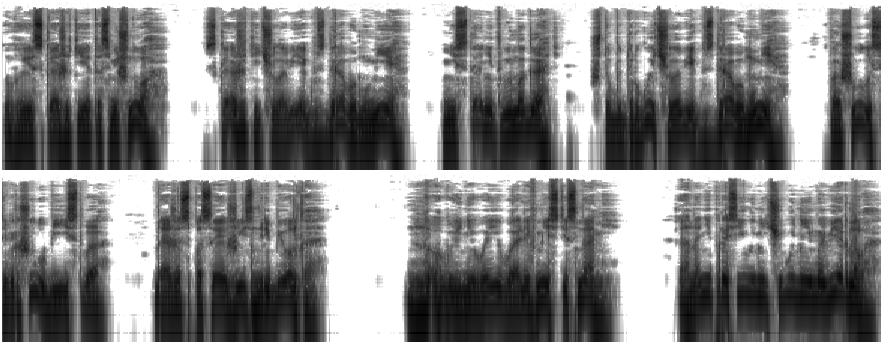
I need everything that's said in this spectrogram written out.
Вы скажете это смешно, скажете, человек в здравом уме не станет вымогать, чтобы другой человек в здравом уме пошел и совершил убийство, даже спасая жизнь ребенка. Но вы не воевали вместе с нами. Она не просила ничего неимоверного,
